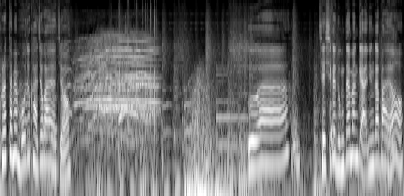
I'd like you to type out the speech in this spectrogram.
그렇다면 모두 가져가야죠. 우와, 제시가 농담한 게 아닌가 봐요.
